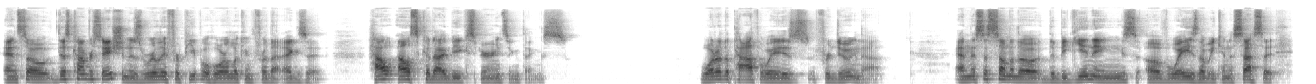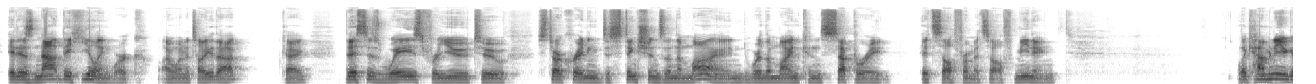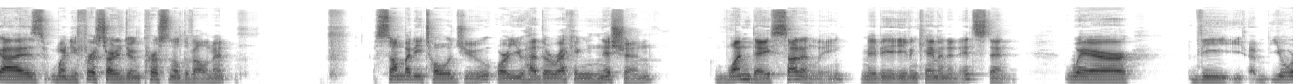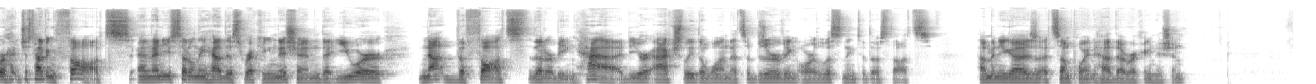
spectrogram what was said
and so this conversation is really for people who are looking for that exit. How else could I be experiencing things? What are the pathways for doing that? And this is some of the, the beginnings of ways that we can assess it. It is not the healing work. I want to tell you that. Okay. This is ways for you to start creating distinctions in the mind where the mind can separate itself from itself. Meaning, like, how many of you guys, when you first started doing personal development, somebody told you or you had the recognition one day suddenly maybe it even came in an instant where the you were just having thoughts and then you suddenly had this recognition that you are not the thoughts that are being had you're actually the one that's observing or listening to those thoughts? How many of you guys at some point had that recognition?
